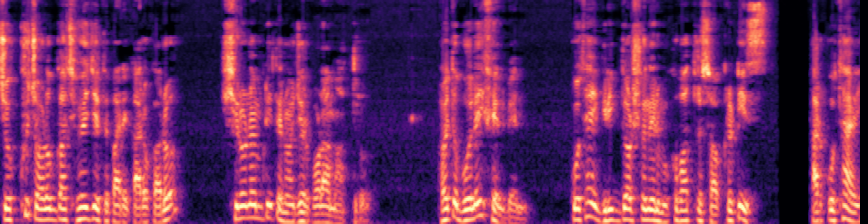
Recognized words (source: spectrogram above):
চক্ষু চড়ক গাছ হয়ে যেতে পারে কারও কারও, শিরোনামটিতে নজর পড়া মাত্র। হয়তো বলেই ফেলবেন, কোথায় গ্রিক দর্শনের মুখপাত্র সক্রেটিস আর কোথায়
